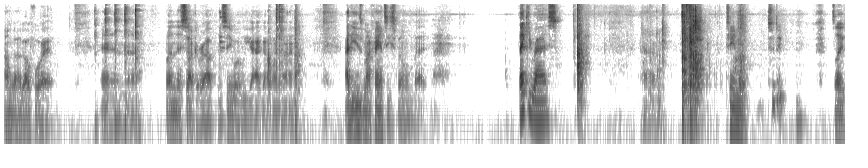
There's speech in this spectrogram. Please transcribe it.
I'm gonna go for it and uh, bun this sucker up and see what we got going on. I'd use my fancy spoon, but thank you, Ryze. Um, Team it's like,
